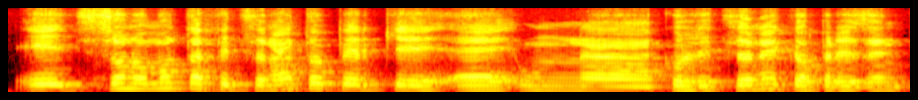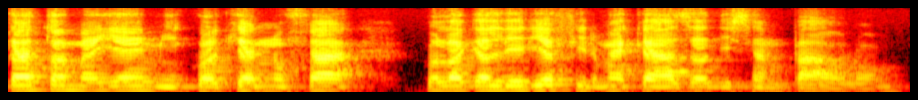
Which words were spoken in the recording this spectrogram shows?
e sono molto affezionato perché è una collezione che ho presentato a Miami qualche anno fa con la Galleria Firma Casa di San Paolo.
